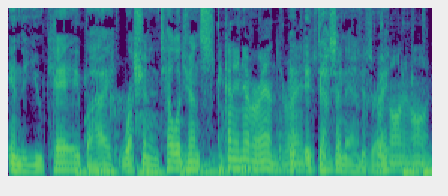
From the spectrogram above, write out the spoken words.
in the UK by Russian intelligence. It kind of never ends, right? It, it doesn't end, just right? goes on and on.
